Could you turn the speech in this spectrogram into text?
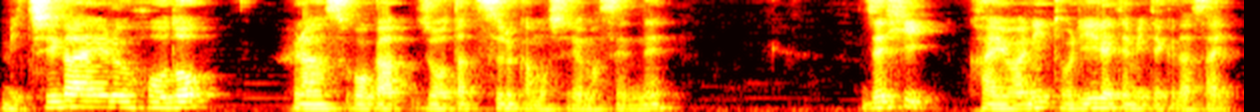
見違えるほどフランス語が上達するかもしれませんね。ぜひ会話に取り入れてみてください。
